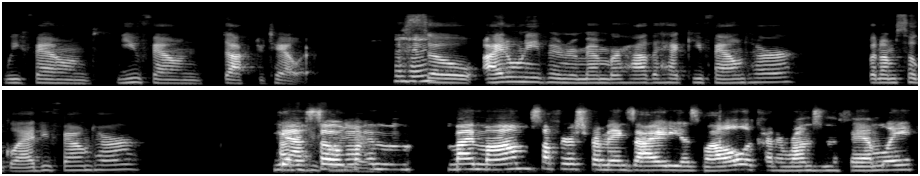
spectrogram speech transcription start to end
we found you found Dr. Taylor. hmm So I don't even remember how the heck you found her, but I'm so glad you found her. How Yeah. So my my mom suffers from anxiety as well. It kind of runs in the family,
